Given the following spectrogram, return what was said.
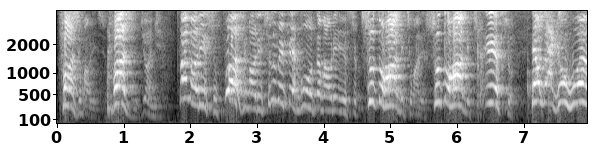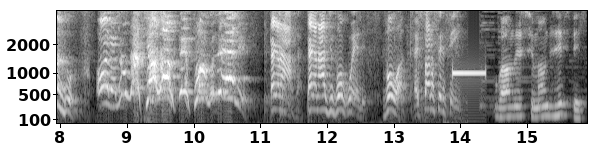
Foge, Maurício, foge! De onde? Vai, Maurício, foge, Maurício, não me pergunta, Maurício. Chuta o Hobbit, Maurício, chuta o Hobbit, isso! Tem o dragão voando! Olha, não dá tchau não, que tem fogo nele! Pega na asa, pega na asa e voa com ele. Voa, é história sem fim. O Gollum desse filme é um desrespeito.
